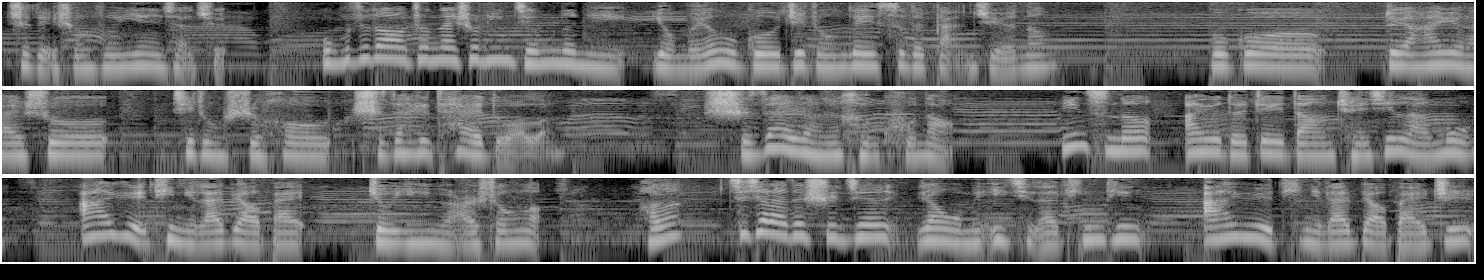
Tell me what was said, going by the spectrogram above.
只得生生咽下去。我不知道正在收听节目的你有没有过这种类似的感觉呢？不过对阿月来说，这种时候实在是太多了，实在让人很苦恼。因此呢，阿月的这档全新栏目《阿月替你来表白》。就应运而生了。好了，接下来的时间，让我们一起来听听阿月替你来表白之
